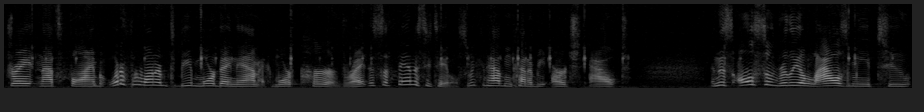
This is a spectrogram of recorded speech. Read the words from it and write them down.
straight and that's fine, but what if we want them to be more dynamic, more curved, right? This is a fantasy table, so we can have them kind of be arched out. And this also really allows me to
